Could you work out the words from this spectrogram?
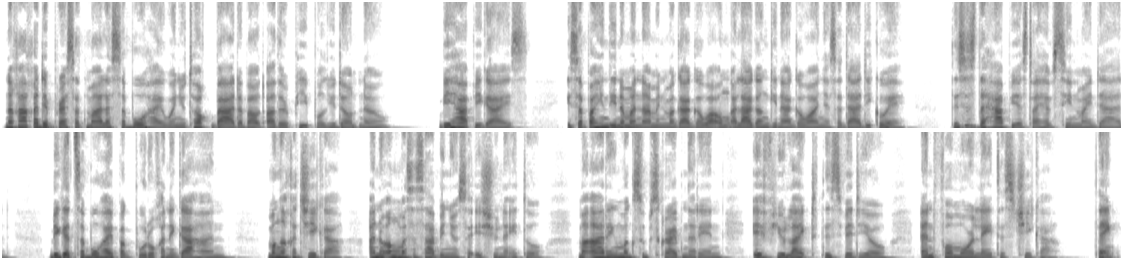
Nakaka-depress at malas sa buhay when you talk bad about other people you don't know. Be happy guys. Isa pa hindi naman namin magagawa ang alagang ginagawa niya sa daddy ko eh. This is the happiest I have seen my dad. Bigat sa buhay pag puro kanigahan. Mga kachika, ano ang masasabi niyo sa issue na ito? Maaring mag-subscribe na rin if you liked this video and for more latest chika. Thanks.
